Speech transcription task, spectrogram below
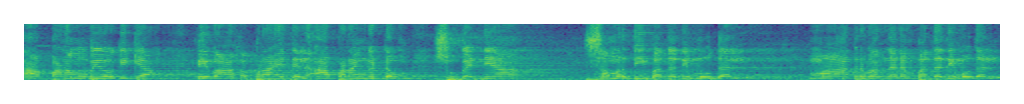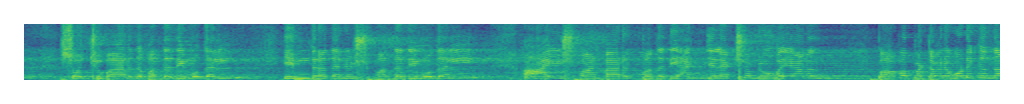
ആ പണം ഉപയോഗിക്കാം. വിവാഹപ്രായത്തിൽ ആ പണം കിട്ടും. സുകന്യ സമൃദ്ധി പദ്ധതി മുതൽ മാതൃവന്ദനം പദ്ധതി മുതൽ സ്വച്ഛ് ഭാരത് പദ്ധതി മുതൽ ഇന്ദ്രധനുഷ് പദ്ധതി മുതൽ ആയുഷ്മാൻ ഭാരത് പദ്ധതി അഞ്ച് ലക്ഷം രൂപയാണ് പാവപ്പെട്ടവന് കൊടുക്കുന്ന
